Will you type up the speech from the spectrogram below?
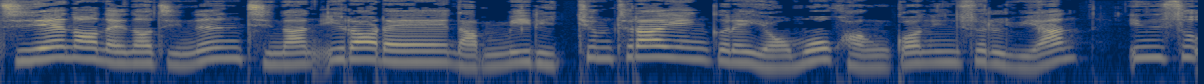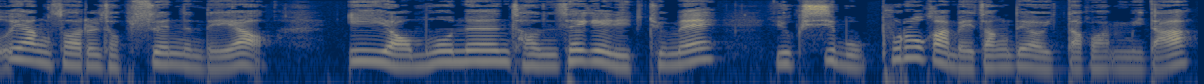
지엔원 에너지는 지난 1월에 남미 리튬 트라이앵글의 염호 광권 인수를 위한 인수 의향서를 접수했는데요. 이 염호는 전 세계 리튬의 65%가 매장되어 있다고 합니다.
